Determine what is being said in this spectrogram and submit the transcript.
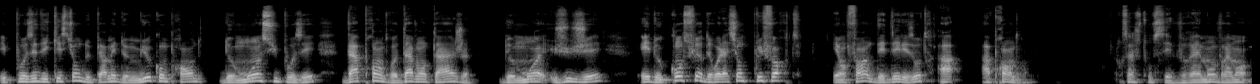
et poser des questions de permet de mieux comprendre, de moins supposer, d'apprendre davantage, de moins juger et de construire des relations plus fortes. Et enfin, d'aider les autres à apprendre. Ça, je trouve, c'est vraiment, vraiment,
